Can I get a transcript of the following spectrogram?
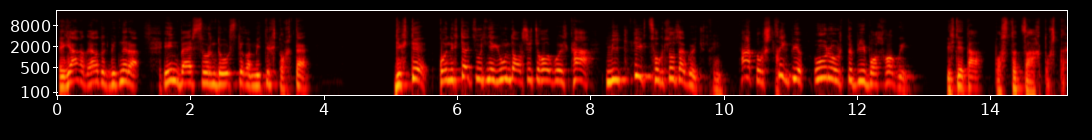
Яг яагаад яагаад бид нэр энэ байр сууринд өөрсдийгөө мэдрэх дуртай. Гэхдээ гонигтай зүйл нь яг юунд оршиж байгаагүй л та мэдлийг цуглуулаагүй гэж болох юм. Та дуршлагыг би өөрөө өөртөө би болгоогүй. Гэхдээ та бусдад заах дуртай.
